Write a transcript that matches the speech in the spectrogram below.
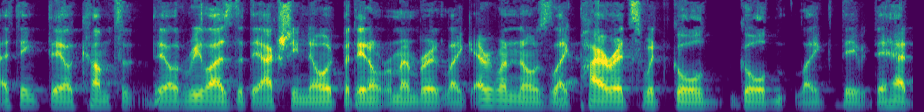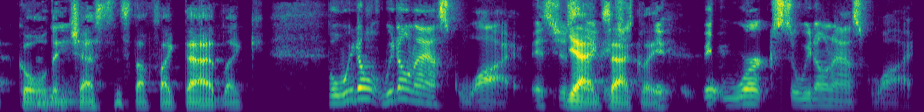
I think they'll come to they'll realize that they actually know it, but they don't remember it. Like everyone knows, like pirates with gold, gold, like they they had gold mm-hmm. in chests and stuff like that. Like, but we don't we don't ask why. It's just yeah, like, exactly. Just, it, it, works, so we don't ask why,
